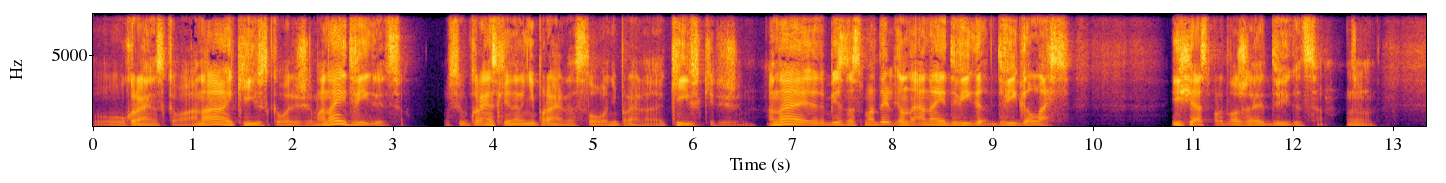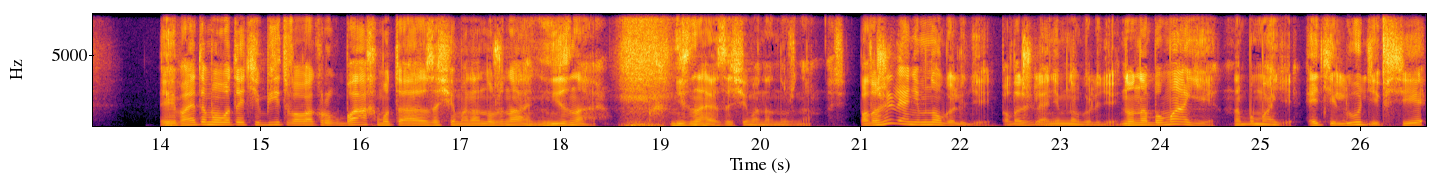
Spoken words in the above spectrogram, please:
украинского, она киевского режима, она и двигается. Украинский, наверное, неправильное слово, неправильно. Киевский режим. Она, бизнес-модель, она, она и двига, двигалась. И сейчас продолжает двигаться. И поэтому вот эти битвы вокруг Бахмута, зачем она нужна, не знаю. Не знаю, зачем она нужна. Положили они много людей, положили они много людей. Но на бумаге, на бумаге эти люди все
